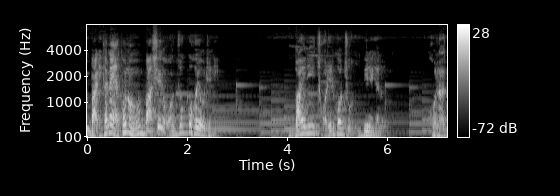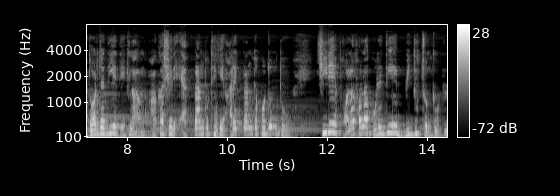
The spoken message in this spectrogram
বাড়িখানা এখনও বাসের অযোগ্য হয়ে ওঠেনি। বাইরে ঝড়ের গর্জন বেড়ে গেল। খোলা দরজা দিয়ে দেখলাম আকাশের এক প্রান্ত থেকে আরেক প্রান্ত পর্যন্ত চিরে ফলাফলা করে দিয়ে বিদ্যুৎ চমকে উঠল।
